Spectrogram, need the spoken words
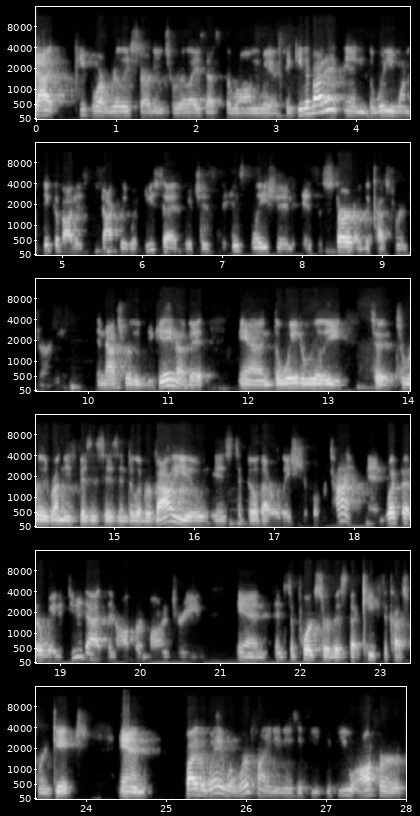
that people are really starting to realize that's the wrong way of thinking about it. And the way you want to think about it is exactly what you said, which is the installation is the start of the customer journey. And that's really the beginning of it. And the way to really to, to really run these businesses and deliver value is to build that relationship over time. And what better way to do that than offer monitoring and, and support service that keeps the customer engaged? And by the way what we're finding is if you, if you offer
